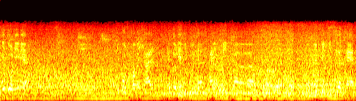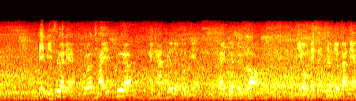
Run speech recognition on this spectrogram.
ไอ้ตัวนี้เนี่ยญี่ปุ่นเขาไม่ใช้ไอ้ตัวนี้ญี่ปุ่นเขาใช้ปีกเอ่อเป็นปีกผีเสื้อแทนปีกผีเสื้อเนี่ยคือว่าใช้เพื่อในงานที่เราจะฝึกเนี่ยใช้เพื่อดึงรอบ กี่ยวในเส้นเชื่อกเดียวกันเนี่ย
